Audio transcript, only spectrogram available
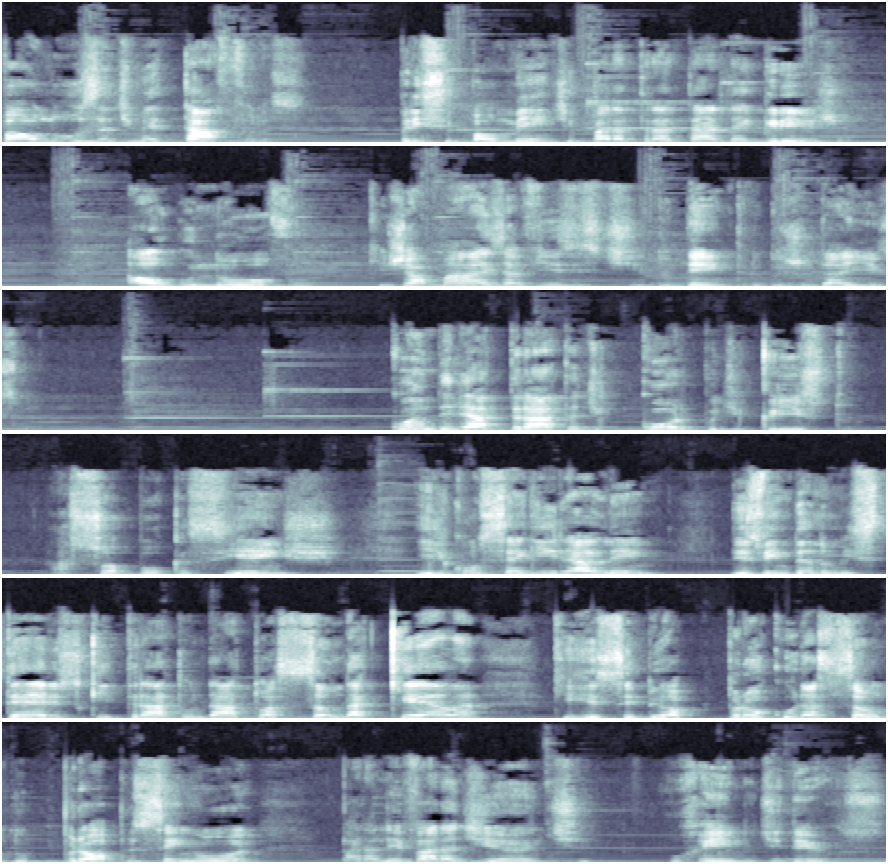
Paulo usa de metáforas, principalmente para tratar da igreja, algo novo que jamais havia existido dentro do judaísmo. Quando ele a trata de corpo de Cristo, a sua boca se enche e ele consegue ir além desvendando mistérios que tratam da atuação daquela que recebeu a procuração do próprio Senhor para levar adiante o reino de Deus.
